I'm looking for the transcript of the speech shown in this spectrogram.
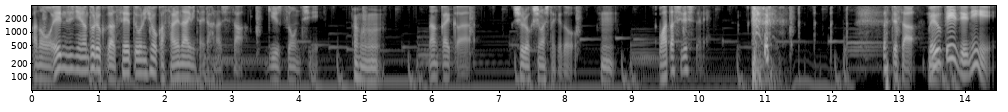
あの、エンジニアの努力が正当に評価されないみたいな話さ、技術音痴に。うんうん何回か収録しましたけど、うん。私でしたね。だってさ、うん。ウェブページに、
